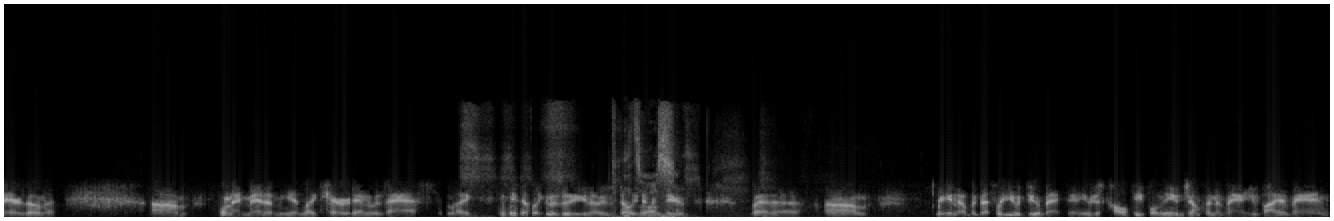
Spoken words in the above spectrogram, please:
Arizona." Um, when I met him, he had like hair down to his ass, and, like you know, he was a, you know he was a totally That's different awesome. dude. But uh, um, but you know, but that's what you would do back then. You would just call people, and then you would jump in a van, you buy a van,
